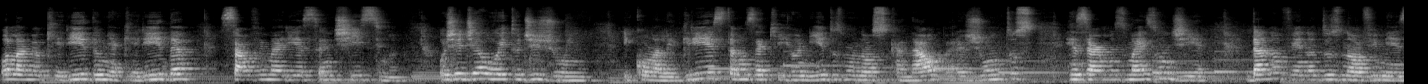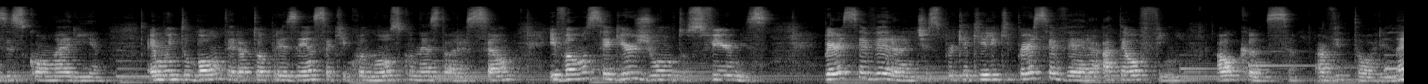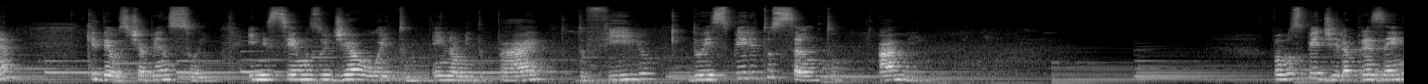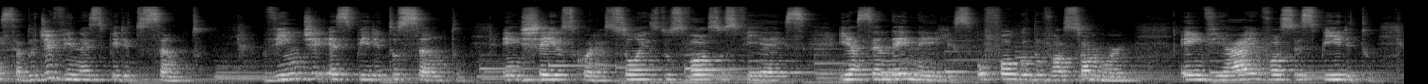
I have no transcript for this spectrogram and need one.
Olá, meu querido, minha querida, salve Maria Santíssima. Hoje é dia 8 de junho e com alegria estamos aqui reunidos no nosso canal para juntos rezarmos mais um dia da novena dos nove meses com Maria. É muito bom ter a tua presença aqui conosco nesta oração e vamos seguir juntos, firmes, perseverantes, porque aquele que persevera até o fim alcança a vitória, né? Que Deus te abençoe. Iniciemos o dia 8, em nome do Pai, do Filho, do Espírito Santo. Amém. Vamos pedir a presença do Divino Espírito Santo. Vinde, Espírito Santo, enchei os corações dos vossos fiéis e acendei neles o fogo do vosso amor. Enviai o vosso Espírito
